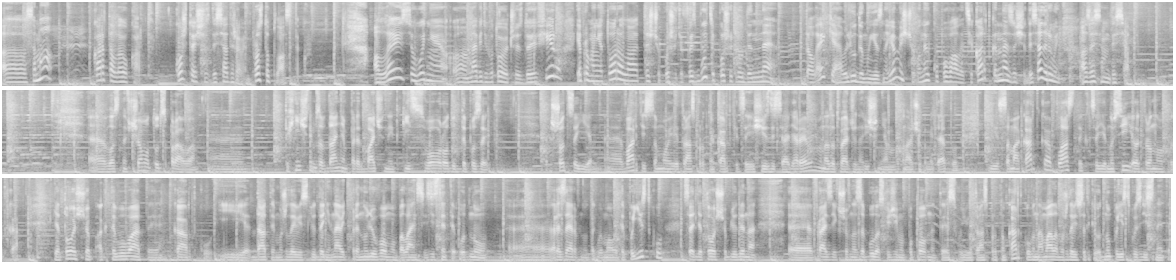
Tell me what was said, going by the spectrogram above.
Е, сама карта Леокарт коштує 60 гривень, просто пластик. Але сьогодні, е, навіть готуючись до ефіру, я промоніторила те, що пишуть у Фейсбуці, пишуть люди не далекі, а люди мої знайомі, що вони купували ці картки не за 60 гривень, а за 70. Власне, в чому тут справа? Технічним завданням передбачений такий свого роду депозит. Що це є? Е, вартість самої транспортної картки це є 60 гривень. Вона затверджена рішенням виконавчого комітету. І сама картка, пластик це є носій електронного квитка. Для того, щоб активувати картку і дати можливість людині навіть при нульовому балансі здійснити одну резервну, так би мовити, поїздку. Це для того, щоб людина, е, в разі, якщо вона забула, скажімо, поповнити свою транспортну картку, вона мала можливість все таки одну поїздку здійснити.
